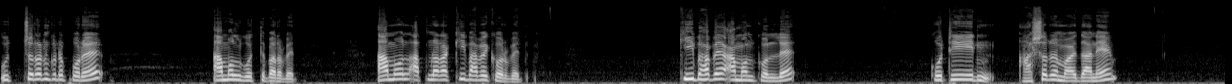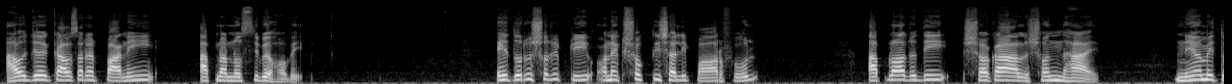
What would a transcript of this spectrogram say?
উচ্চারণ করে পরে আমল করতে পারবেন আমল আপনারা কিভাবে করবেন কীভাবে আমল করলে কঠিন হাসরের ময়দানে হাউজে কাউসারের পানি আপনার নসিবে হবে। এই দরুদ শরীফটি অনেক শক্তিশালী পাওয়ারফুল আপনারা যদি সকাল, সন্ধ্যায় নিয়মিত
